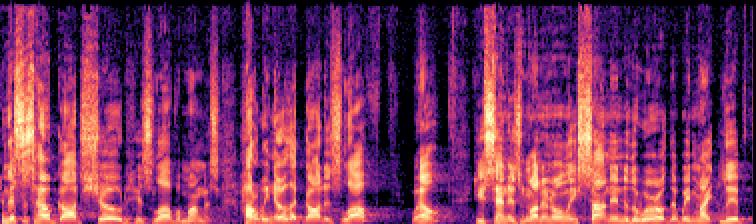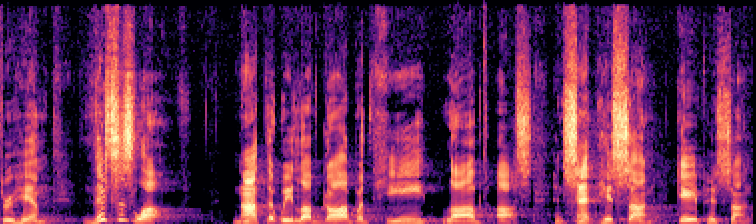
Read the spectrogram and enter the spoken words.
And this is how God showed his love among us. How do we know that God is love? Well, he sent his one and only Son into the world that we might live through him. This is love. Not that we love God, but he loved us and sent his Son, gave his Son,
